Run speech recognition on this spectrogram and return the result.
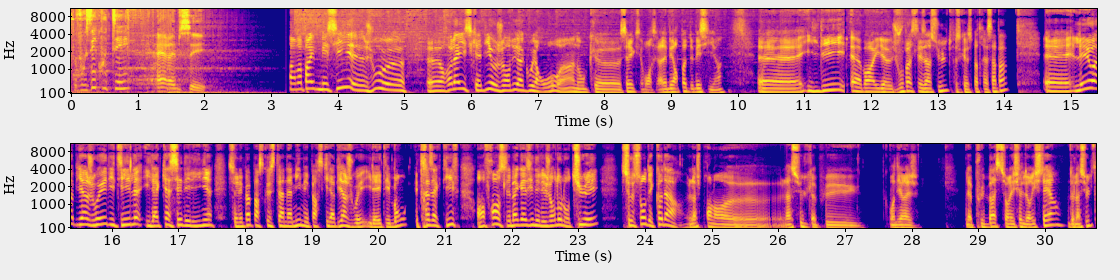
Vous écoutez RMC. On va parler de Messi. Euh, Je vous euh, euh, relaye ce qu'a dit aujourd'hui Agüero. Hein, donc, euh, c'est vrai que c'est bon, c'est un des meilleurs potes de Messi. Hein. Euh, il dit, euh, bon, il- je vous passe les insultes parce que c'est pas très sympa. Euh, Léo a bien joué, dit-il. Il a cassé des lignes. Ce n'est pas parce que c'est un ami, mais parce qu'il a bien joué. Il a été bon et très actif. En France, les magazines et les journaux l'ont tué. Ce sont des connards. Là, je prends l'insulte la plus, comment dirais-je, la plus basse sur l'échelle de Richter de l'insulte.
